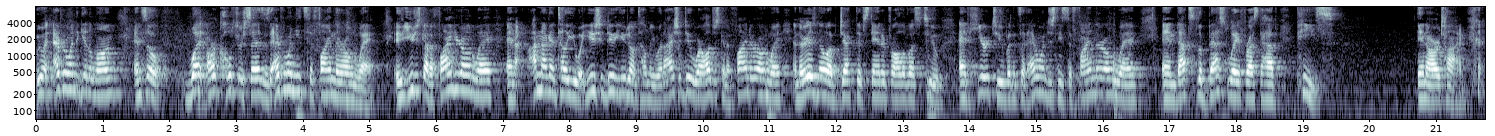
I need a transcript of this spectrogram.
We want everyone to get along. And so, what our culture says is everyone needs to find their own way. You just got to find your own way, and I'm not going to tell you what you should do. You don't tell me what I should do. We're all just going to find our own way, and there is no objective standard for all of us to adhere to, but instead, everyone just needs to find their own way, and that's the best way for us to have peace in our time.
